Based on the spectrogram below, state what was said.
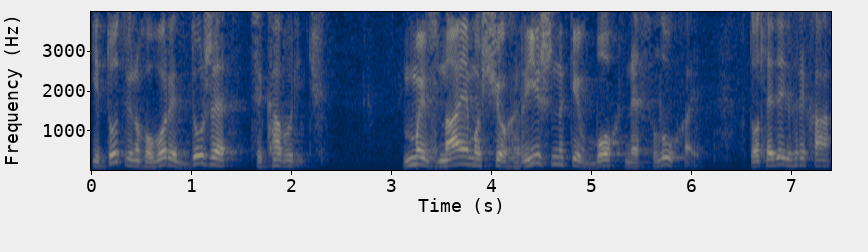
І тут він говорить дуже цікаву річ. Ми знаємо, що грішників Бог не слухає. Хто сидить в гріхах,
